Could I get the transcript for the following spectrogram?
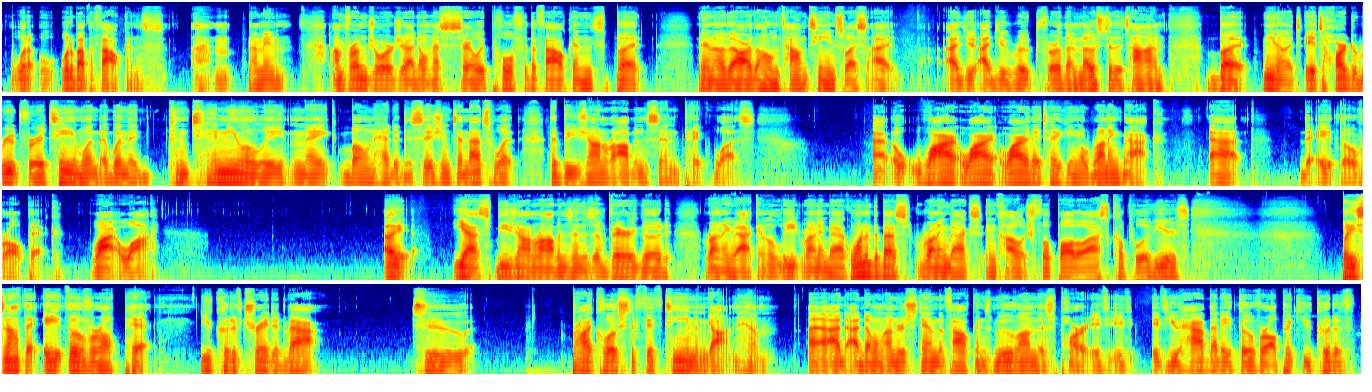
what what about the Falcons? I mean, I'm from Georgia. I don't necessarily pull for the Falcons, but you know they are the hometown team, so I, I, I do I do root for them most of the time. But you know it's it's hard to root for a team when when they continually make boneheaded decisions, and that's what the Bijan Robinson pick was. Uh, why why why are they taking a running back at the eighth overall pick? Why why? Yes, Bijan Robinson is a very good running back, an elite running back, one of the best running backs in college football the last couple of years. But he's not the eighth overall pick. You could have traded back to probably close to 15 and gotten him. I, I, don't understand the Falcons' move on this part. If, if, if you have that eighth overall pick, you could have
